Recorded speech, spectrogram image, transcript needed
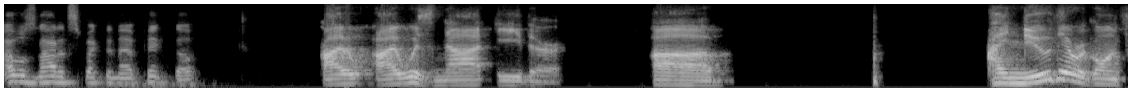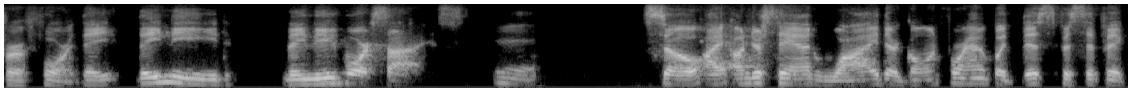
I was not expecting that pick though. I I was not either. Uh, I knew they were going for a four. They they need they need more size. Yeah. So I understand why they're going for him, but this specific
